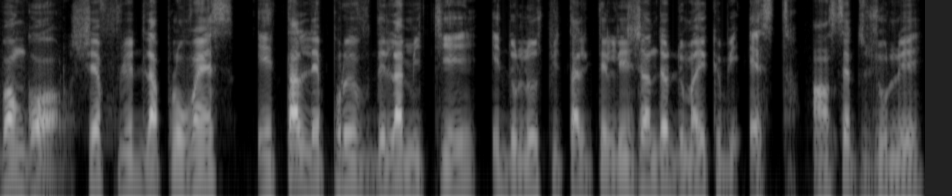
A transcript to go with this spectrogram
Bangor, chef-lieu de la province, étale les preuves de l'amitié et de l'hospitalité légendaire du Maïkebi Est en cette journée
